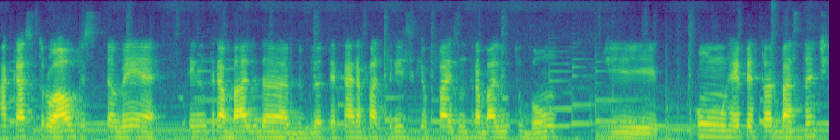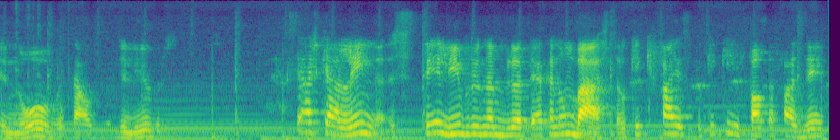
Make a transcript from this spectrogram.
a Castro Alves, que também é, tem um trabalho da bibliotecária Patrícia, que faz um trabalho muito bom de, com um repertório bastante novo e tal, de livros. Você acha que além ter livros na biblioteca não basta? O que que faz, o que que falta fazer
